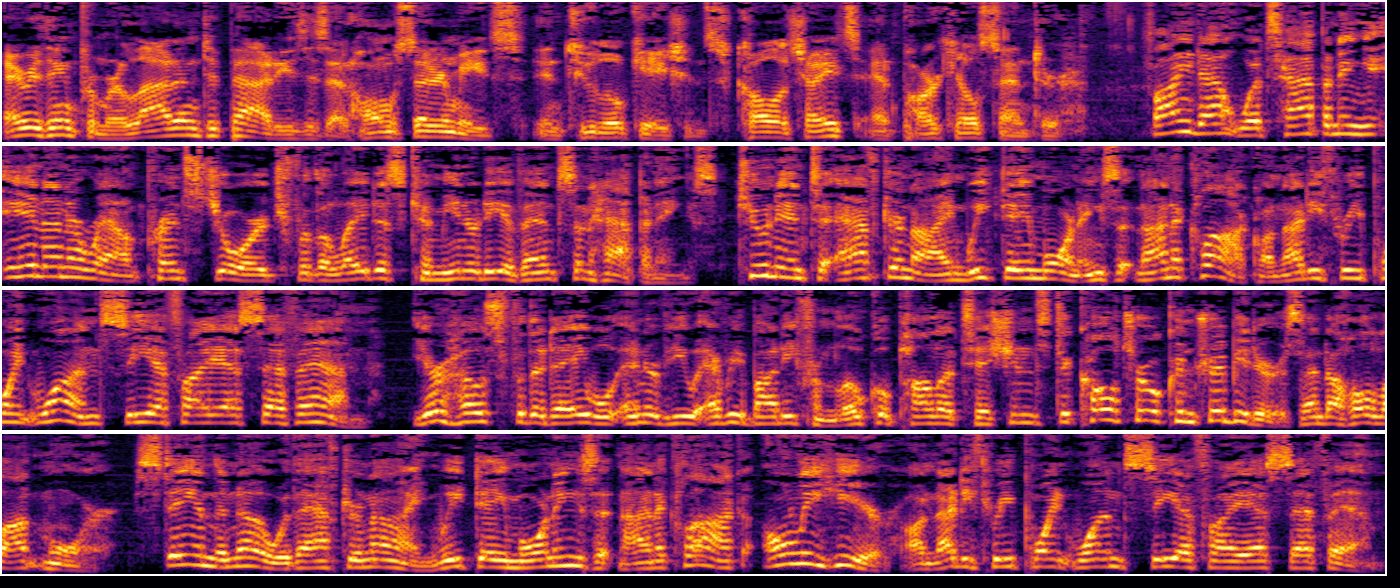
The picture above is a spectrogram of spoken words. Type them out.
Everything from rouladen to patties is at Homesteader Meats in two locations, College Heights and Park Hill Center. Find out what's happening in and around Prince George for the latest community events and happenings. Tune in to After 9 weekday mornings at 9 o'clock on 93.1 CFIS FM. Your host for the day will interview everybody from local politicians to cultural contributors and a whole lot more. Stay in the know with After 9 weekday mornings at 9 o'clock only here on 93.1 CFIS FM.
